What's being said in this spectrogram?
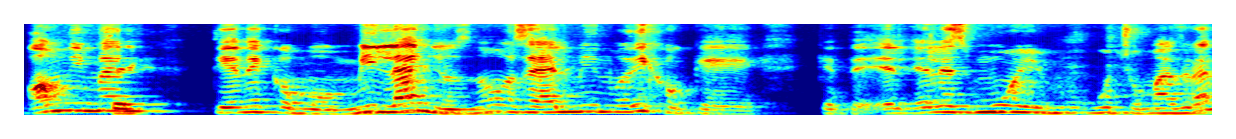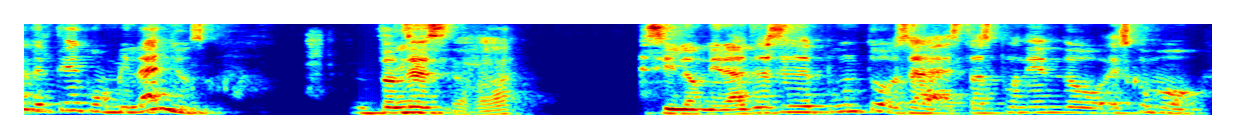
Omniman tiene como mil años, ¿no? O sea, él mismo dijo que, que él, él, es muy, mucho más grande, él tiene como mil años. Entonces, si lo miras desde ese punto, o sea, estás poniendo, es como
